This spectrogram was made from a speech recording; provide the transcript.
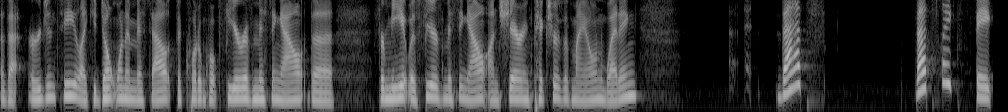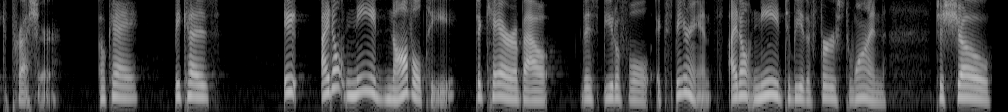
of that urgency, like you don't want to miss out, the quote unquote fear of missing out, the for me it was fear of missing out on sharing pictures of my own wedding. That's that's like fake pressure. Okay? Because it I don't need novelty to care about this beautiful experience. I don't need to be the first one to show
